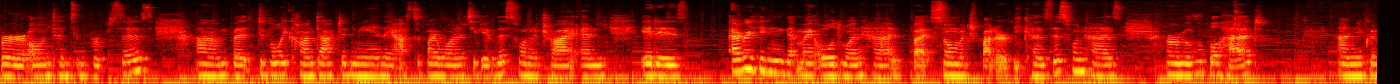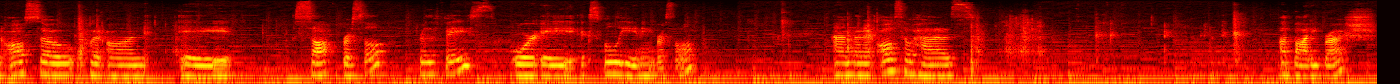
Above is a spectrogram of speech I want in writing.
for all intents and purposes. Um, but Duvolle contacted me and they asked if I wanted to give this one a try and it is everything that my old one had but so much better because this one has a removable head and you can also put on a soft bristle for the face or a exfoliating bristle and then it also has a body brush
